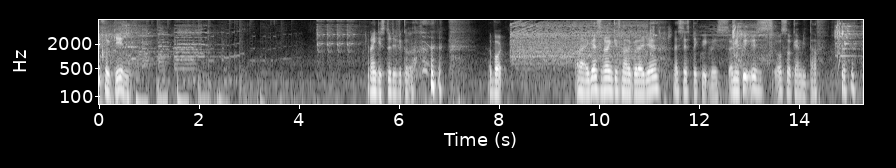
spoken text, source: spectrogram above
Again. Rank is too difficult. Abort. Alright, I guess rank is not a good idea. Let's just play quick race. I mean, quick race also can be tough.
